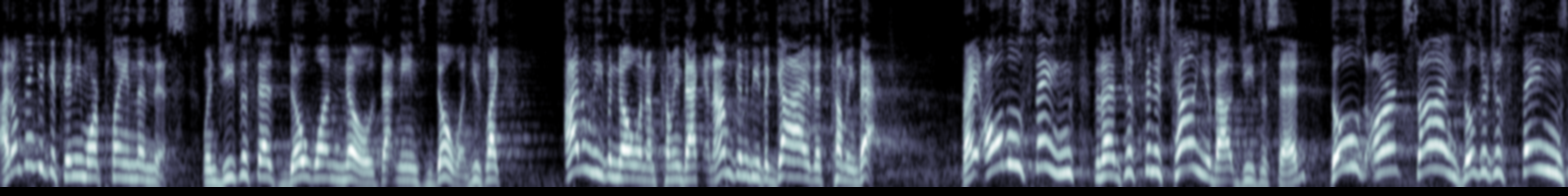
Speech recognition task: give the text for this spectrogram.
I don't think it gets any more plain than this. When Jesus says no one knows, that means no one. He's like, I don't even know when I'm coming back, and I'm going to be the guy that's coming back. Right? All those things that I've just finished telling you about, Jesus said, those aren't signs. Those are just things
